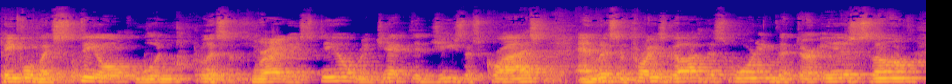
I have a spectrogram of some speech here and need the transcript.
people, they still wouldn't listen. Right. They still rejected Jesus Christ. And listen, praise God this morning that there is some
